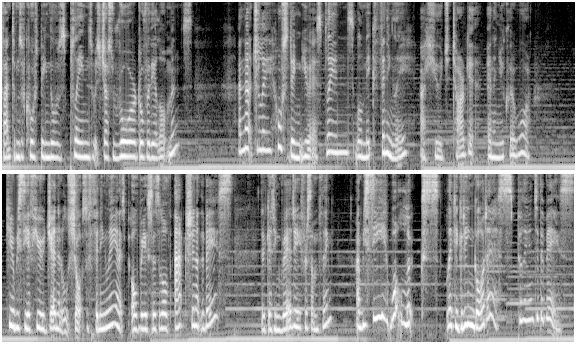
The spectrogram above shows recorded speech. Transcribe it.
Phantoms, of course, being those planes which just roared over the allotments. And naturally, hosting US planes will make Finningley a huge target in a nuclear war. Here we see a few general shots of Finningley, and it's obvious there's a lot of action at the base. They're getting ready for something, and we see what looks like a green goddess pulling into the base.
